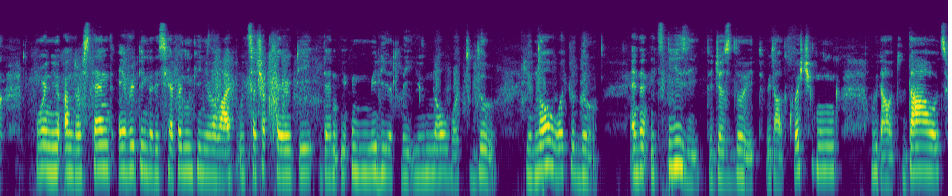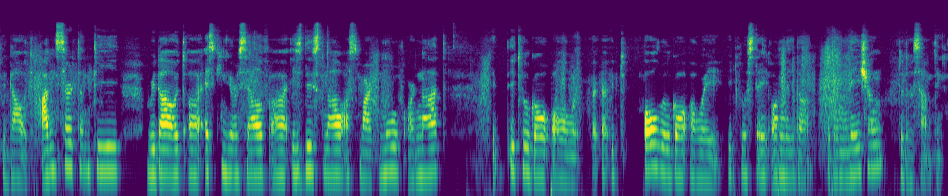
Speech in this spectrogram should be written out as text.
When you understand everything that is happening in your life with such a clarity, then you immediately you know what to do. You know what to do and then it's easy to just do it without questioning without doubts without uncertainty without uh, asking yourself uh, is this now a smart move or not it, it will go all away. Uh, it all will go away it will stay only the determination to do something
